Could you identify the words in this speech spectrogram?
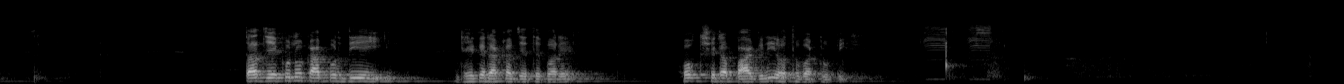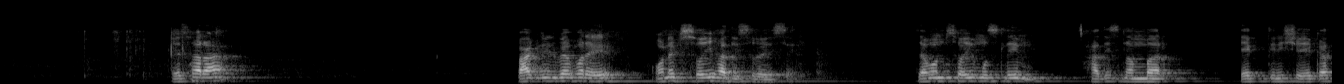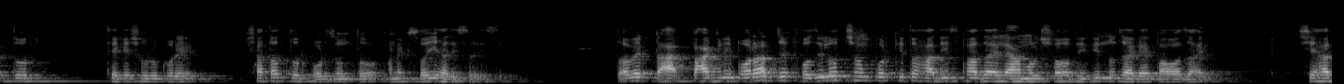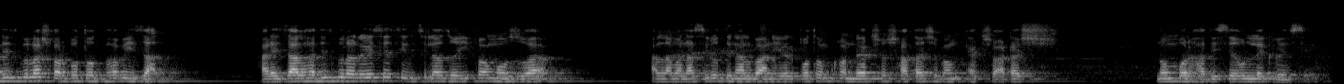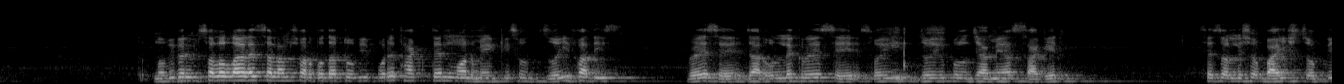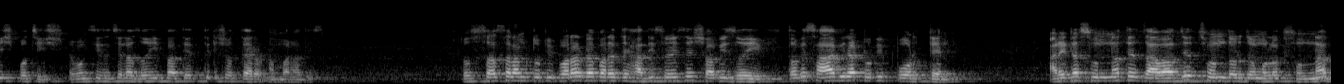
তা যে কোনো কাপড় দিয়েই ঢেকে রাখা যেতে পারে। হোক সেটা পাগড়ি অথবা টুপি। এছাড়া পাগড়ির ব্যাপারে অনেক সই হাদিস রয়েছে। যেমন সই মুসলিম, হাদিস নাম্বার একত্রিশশো একাত্তর থেকে শুরু করে সাতাত্তর পর্যন্ত অনেক সই হাদিস রয়েছে। তবে পাগড়ি পরার যে ফজিলত সম্পর্কিত হাদিস ফাজাইলে আমল সহ বিভিন্ন জায়গায় পাওয়া যায়, সে হাদিসগুলা সর্বতোভাবেই জাল। আর এই জাল হাদিসগুলো রয়েছে সিলসিলা জয়ীফা মজুয়া, আল্লামা নাসিরুদ্দিন আলবানির প্রথম খণ্ড একশো সাতাশ এবং একশো আঠাশ নম্বর হাদিসে উল্লেখ রয়েছে। নবী করিম সাল্লাহ সাল্লাম সর্বদা টুপি পরে থাকতেন মর্মে কিছু জয়ীফ হাদিস রয়েছে, যার উল্লেখ রয়েছে, সই জয়ীফুল জামিয়া সাগির ছেচল্লিশশো বাইশ, চব্বিশ, পঁচিশ এবং সিলসিলা জয়ীফা তেত্রিশশো তেরো নম্বর হাদিস। রসুলাম টুপি পরার ব্যাপারে যে হাদিস রয়েছে, সবই জয়ীফ। তবে সাহাবিরা টুপি পরতেন। আর এটা সুন্নাতে যাওয়া যে সৌন্দর্যমূলক সুন্নাত।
